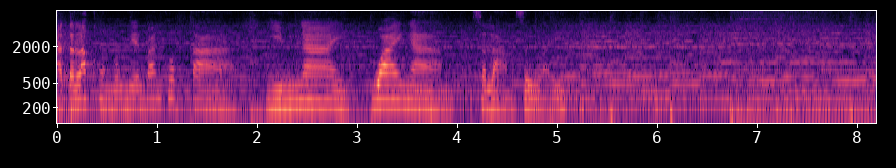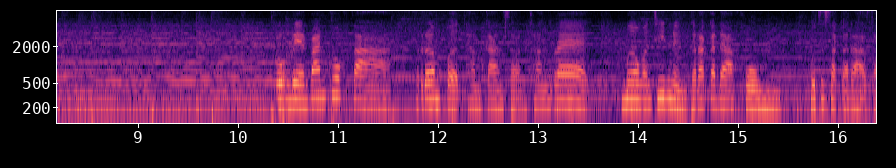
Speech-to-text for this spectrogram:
อัตลักษณ์ของโรงเรียนบ้านโคกตา ยิ้มง่าย ว่ายงาม สลามสวย โรงเรียนบ้านโคกตา เริ่มเปิดทำการสอนครั้งแรก เมื่อวันที่ 1 กรกฎาคม พุทธศักราช 2466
